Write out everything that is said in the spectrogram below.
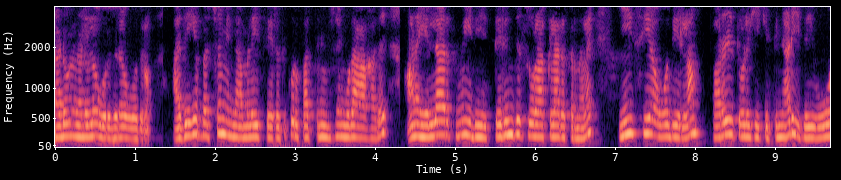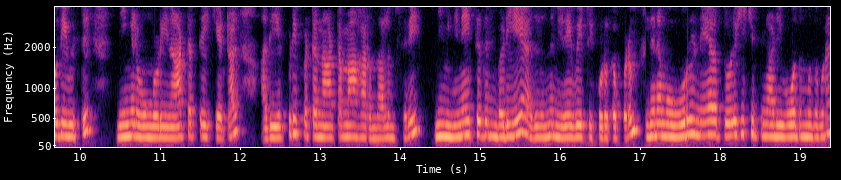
நடுவில் நடுவில் ஒரு தடவை ஓதுறோம். அதிகபட்சம் இந்த அமலை செய்யறதுக்கு ஒரு பத்து நிமிஷம் கூட ஆகாது. ஆனா எல்லாருக்குமே இது தெரிஞ்ச சூறாக்களா இருக்கிறதுனால ஈஸியா ஓதிடலாம். பரல் தொழுகைக்கு பின்னாடி இதை ஓதிவிட்டு நீங்கள் உங்களுடைய நாட்டத்தை கேட்டால் அது எப்படிப்பட்ட நாட்டமாக இருந்தாலும் சரி நீங்க நினைத்ததன்படியே அது வந்து நிறைவேற்றி கொடுக்கப்படும். இதை நம்ம ஒரு நேர தொழுகைக்கு பின்னாடி ஓதும் போது கூட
